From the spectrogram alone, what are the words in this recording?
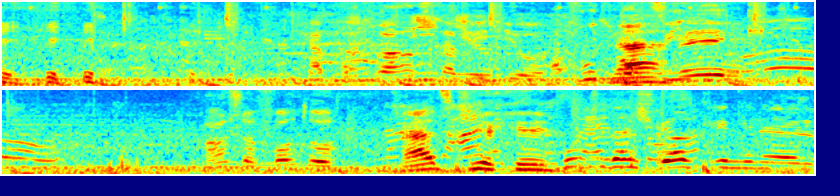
Kaputt war unser Video. Kaputt macht's weg. Mach schon ein Foto. Karlskirche. Gut, dann schwerkriminell.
